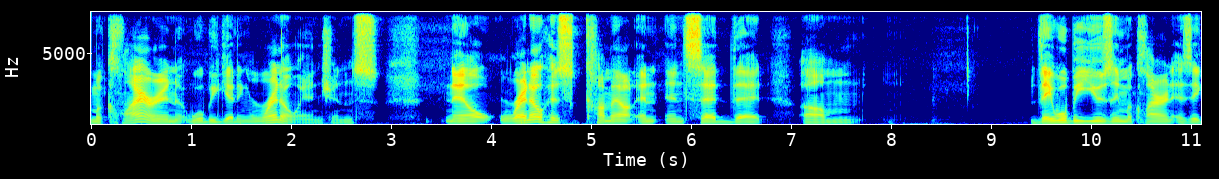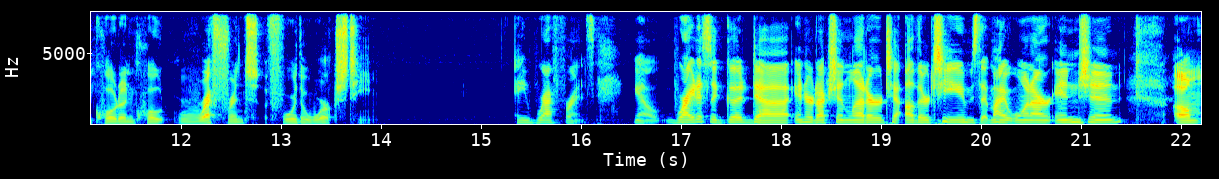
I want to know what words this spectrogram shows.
McLaren will be getting Renault engines. Now, Renault has come out and, and said that um, they will be using McLaren as a quote unquote reference for the works team. a reference. You know, write us a good uh, introduction letter to other teams that might want our engine. Um,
